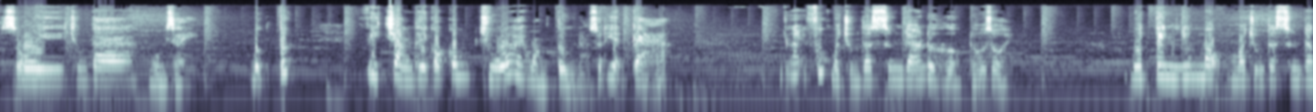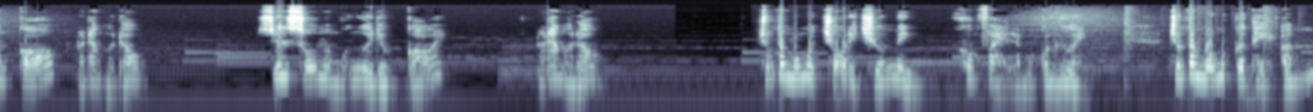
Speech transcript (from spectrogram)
Rồi chúng ta ngồi dậy bực tức vì chẳng thấy có công chúa hay hoàng tử nào xuất hiện cả. Những hạnh phúc mà chúng ta xứng đáng được hưởng đâu rồi? Mối tình như mộng mà chúng ta xứng đáng có, nó đang ở đâu? Duyên số mà mỗi người đều có ấy, nó đang ở đâu? Chúng ta muốn một chỗ để chứa mình, không phải là một con người. Chúng ta muốn một cơ thể ấm,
